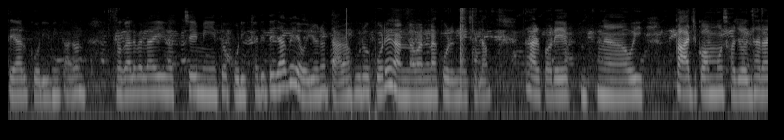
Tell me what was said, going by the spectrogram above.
শেয়ার করিনি কারণ সকালবেলায় হচ্ছে মেয়ে তো পরীক্ষা দিতে যাবে ওই জন্য তাড়াহুড়ো করে রান্নাবান্না করে নিয়েছিলাম। তারপরে ওই কাজকর্ম সজলধারা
